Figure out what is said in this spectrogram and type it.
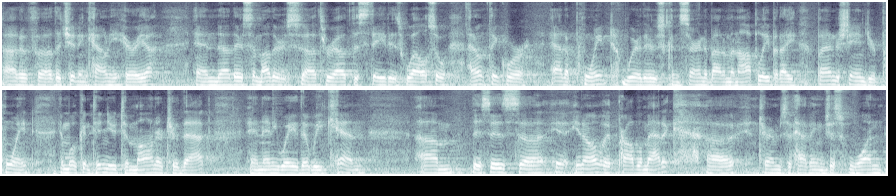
out of uh, the Chittenden County area, and uh, there's some others uh, throughout the state as well. So I don't think we're at a point where there's concern about a monopoly, but I, but I understand your point, and we'll continue to monitor that in any way that we can. Um, This is, uh, you know, problematic uh, in terms of having just one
